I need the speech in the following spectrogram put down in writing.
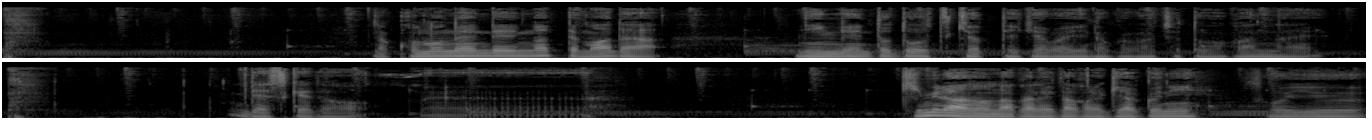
この年齢になってまだ人間とどう付き合っていけばいいのかがちょっとわかんない。ですけど、えー、君らの中でだから逆にそういう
